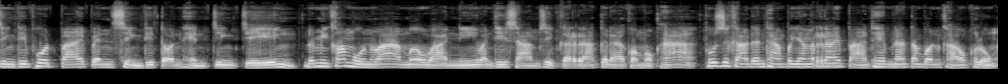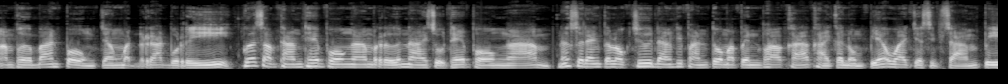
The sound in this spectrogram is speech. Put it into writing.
สิ่งที่พูดไปเป็นสิ่งที่ตนเห็นจริง ๆ โดยมีข้อมูลว่าเมื่อวานนี้วันที่ 30 กรกฎาคม 65 ผู้สื่อข่าวเดินทางไปยังไร่ป่าเทพณตำบลเขาขลุงอำเภอบ้านโป่ง จังหวัดราชบุรี เพื่อสอบถามเทพโพงามหรือนายสุเทพโพงาม นักแสดงตลกชื่อดังที่ผันตัวมาเป็นพ่อค้าขายขนมเปี๊ยะวัย 73 ปี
